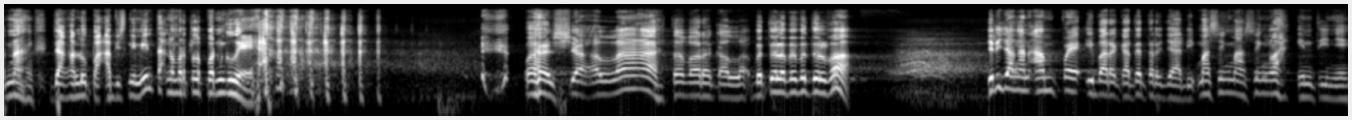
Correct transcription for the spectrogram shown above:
Tenang, jangan lupa abis nih minta nomor telepon gue. Masya Allah, tabarakallah. Betul apa betul Pak? Jadi jangan sampai ibarat kata terjadi. Masing-masing lah intinya.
